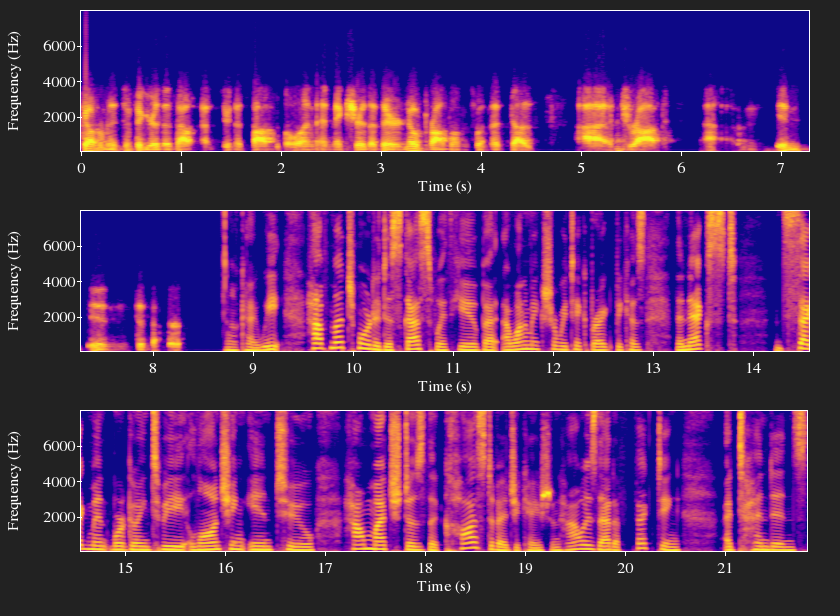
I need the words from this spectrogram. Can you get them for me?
government to figure this out as soon as possible and, and make sure that there are no problems when this does uh, drop um, in in December. Okay, we have much more to discuss with you, but I want to make sure we take a break because the next segment we're going to be launching into how much does the cost of education how is that affecting attendance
